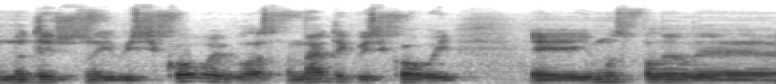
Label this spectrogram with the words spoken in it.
медичний військовий, власне, медик військовий. Е, Йому спалили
